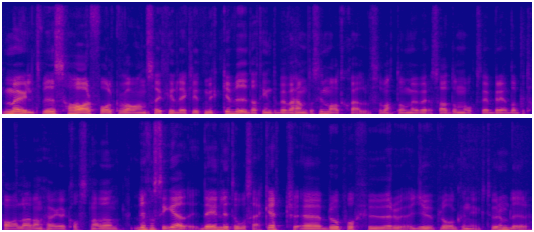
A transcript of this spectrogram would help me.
möjligtvis har folk vant sig tillräckligt mycket vid att inte behöva hämta sin mat själv, så att de, är, så att de också är beredda att betala den högre kostnaden. Vi får se, det är lite osäkert. Eh, beror på hur djup lågkonjunkturen blir.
